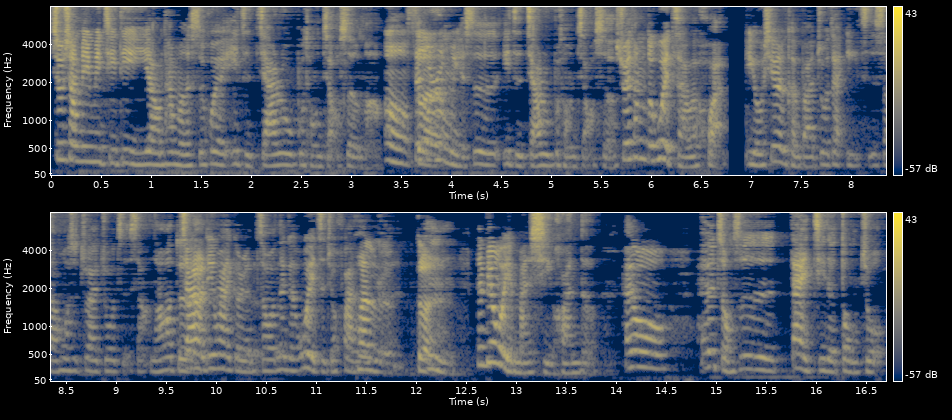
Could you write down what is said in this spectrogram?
就像秘密基地一样，他们是会一直加入不同角色嘛。嗯 Safe 对，Room 也是一直加入不同角色，所以他们的位置还会换。有些人可能本来坐在椅子上，或是坐在桌子上，然后加了另外一个人之后，那个位置就换了。换人，对嗯，那边我也蛮喜欢的。还有还有一种是待机的动作。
